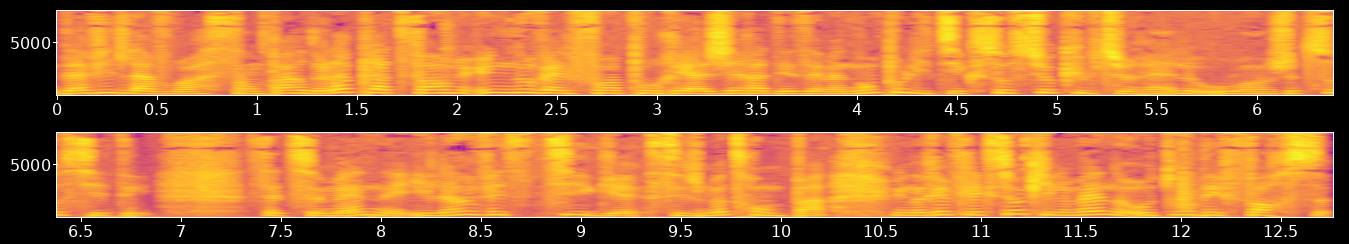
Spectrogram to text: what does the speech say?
David Lavoie s'empare de la plateforme une nouvelle fois pour réagir à des événements politiques, socio-culturels ou enjeux de société. Cette semaine, il investigue, si je me trompe pas, une réflexion qu'il mène autour des forces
